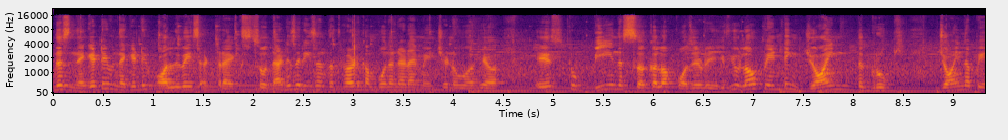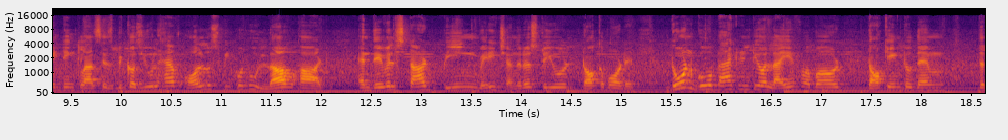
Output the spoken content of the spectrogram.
this negative negative always attracts so that is the reason the third component that i mentioned over here is to be in the circle of positivity. If you love painting join the groups join the painting classes because you will have all those people who love art and they will start being very generous to you. Talk about it. Don't go back into your life about talking to them the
